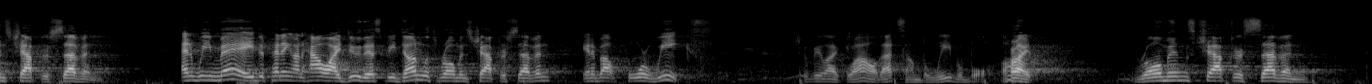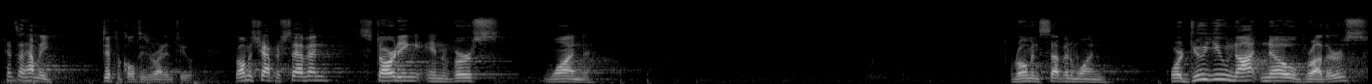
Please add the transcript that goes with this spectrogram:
Romans chapter 7. And we may, depending on how I do this, be done with Romans chapter 7 in about four weeks. She'll be like, wow, that's unbelievable. All right. Romans chapter 7. Depends on how many difficulties you run into. Romans chapter 7, starting in verse 1. Romans 7 1. Or do you not know, brothers?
